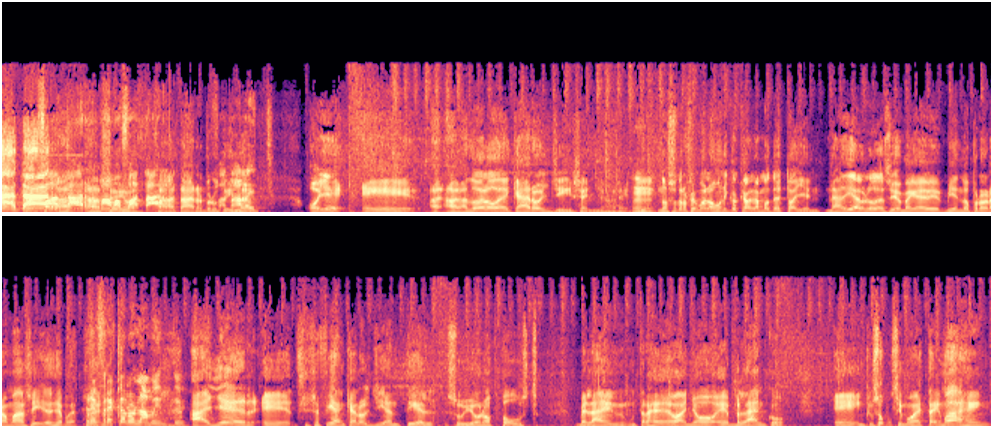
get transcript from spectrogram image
Ah, así mamá, mismo, fatar. Fatar, brutila. Fatalet. Oye, eh, a- hablando de lo de Carol G, señores. Mm. Nosotros fuimos los únicos que hablamos de esto ayer. Nadie habló de eso. Yo me quedé viendo programas así. Y decía, pues, Refrescanos la mente. Ayer, eh, si se fijan, Carol G. Antiel subió unos posts, ¿verdad? En un traje de baño eh, blanco. Eh, incluso pusimos esta imagen.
